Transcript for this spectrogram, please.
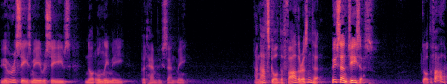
Whoever receives me receives not only me, but him who sent me. And that's God the Father, isn't it? Who sent Jesus? God the Father.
